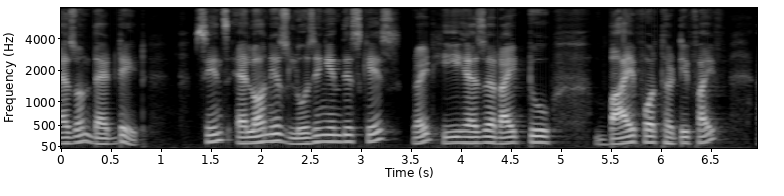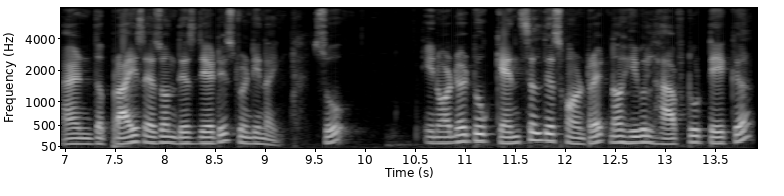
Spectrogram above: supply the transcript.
as on that date. since Elon is losing in this case, right? He has a right to buy for 35 and the price as on this date is 29. So in order to cancel this contract, now he will have to take a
